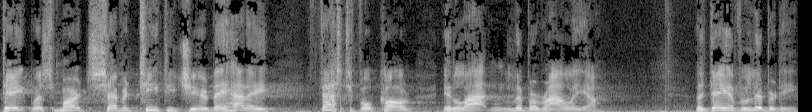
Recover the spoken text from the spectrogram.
date was March 17th each year, they had a festival called in Latin Liberalia, the Day of Liberty.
